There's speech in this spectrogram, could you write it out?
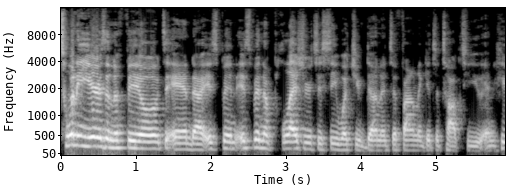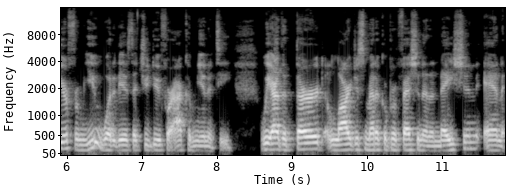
20 years in the field, and uh, it's been it's been a pleasure to see what you've done and to finally get to talk to you and hear from you what it is that you do for our community. We are the third largest medical profession in the nation, and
